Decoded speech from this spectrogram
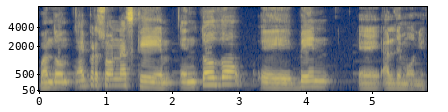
cuando hay personas que en todo eh, ven eh, al demonio,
